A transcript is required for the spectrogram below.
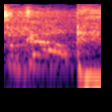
whistle go.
